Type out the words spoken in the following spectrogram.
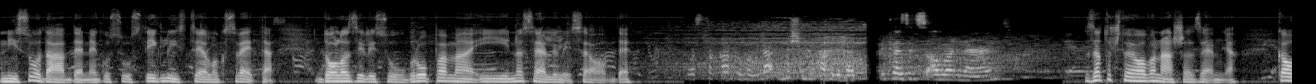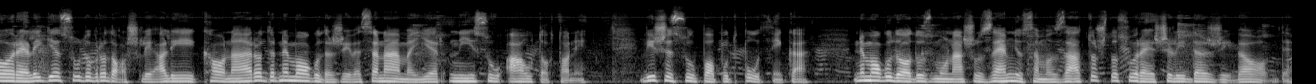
Nisu odavde, nego su stigli iz celog sveta. Dolazili su u grupama i naselili se ovde. Zato što je ovo naša zemlja. Kao religija su dobrodošli, ali kao narod ne mogu da žive sa nama jer nisu autohtoni. Više su poput putnika. Ne mogu da oduzmu našu zemlju samo zato što su rešili da žive ovde.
